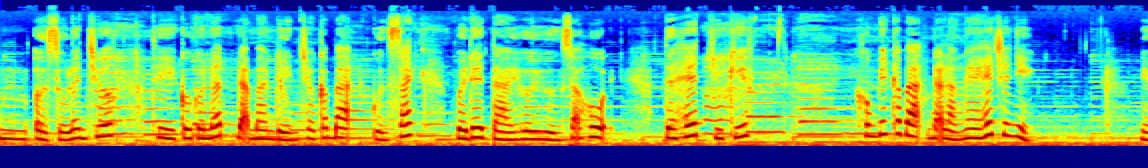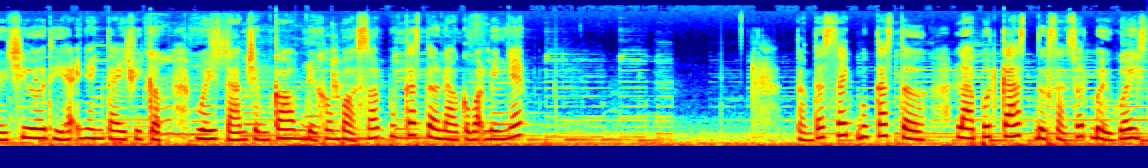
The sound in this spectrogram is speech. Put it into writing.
Uhm, ở số lần trước thì Coconut đã mang đến cho các bạn cuốn sách với đề tài hơi hướng xã hội The Head You Give. Không biết các bạn đã lắng nghe hết chưa nhỉ? Nếu chưa thì hãy nhanh tay truy cập way8.com để không bỏ sót bookcaster nào của bọn mình nhé. Tóm tắt sách Bookcaster là podcast được sản xuất bởi Waze.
